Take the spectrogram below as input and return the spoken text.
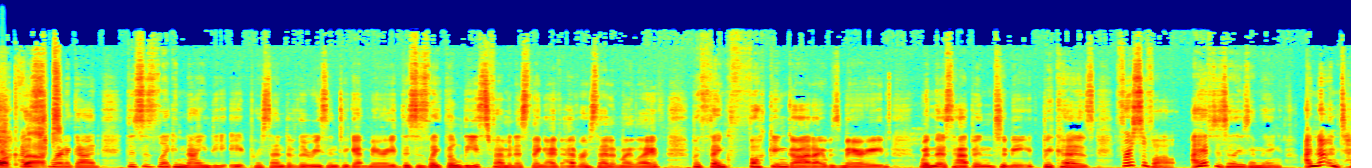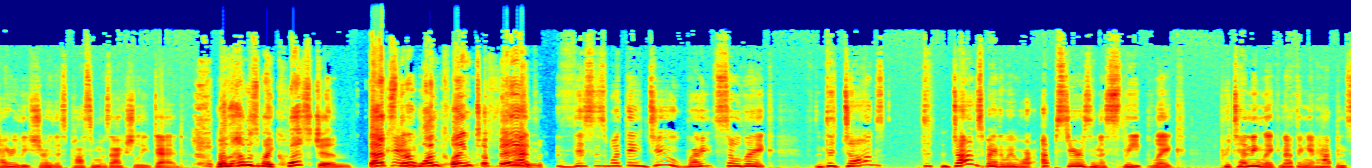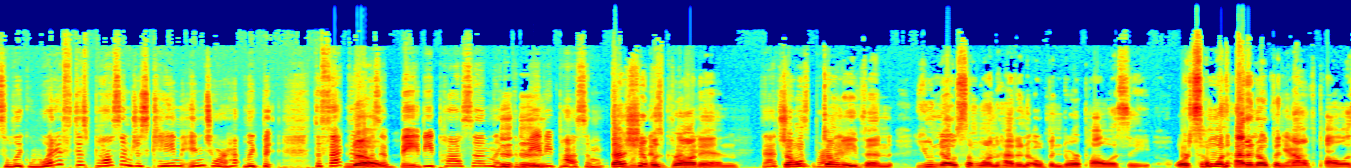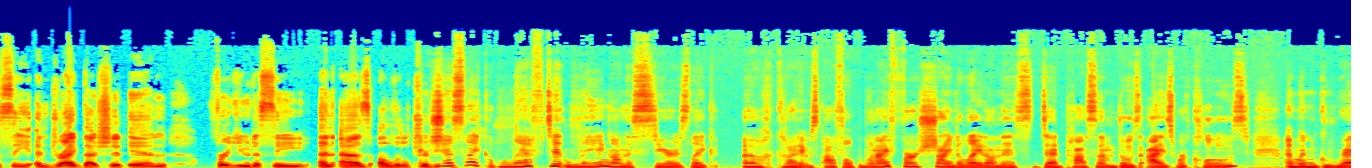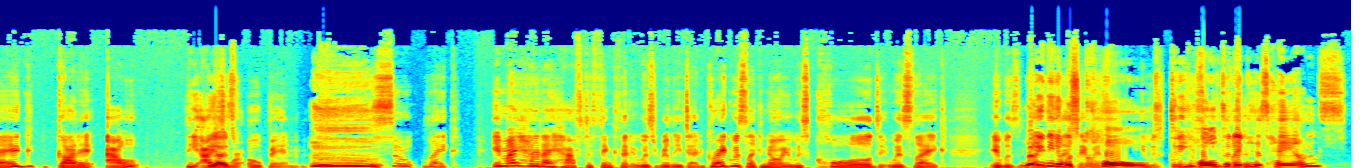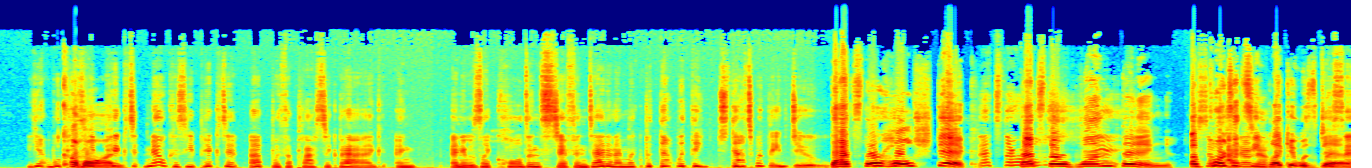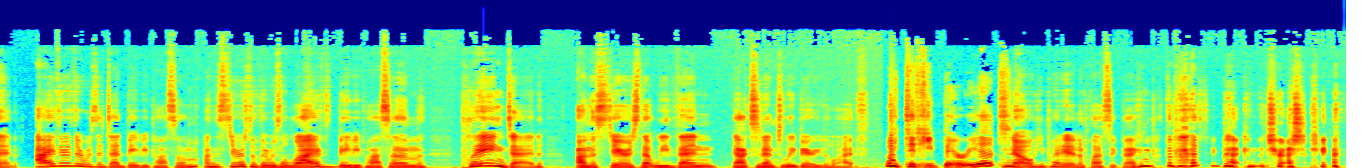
Fuck I swear to God, this is like 98% of the reason to get married. This is like the least feminist thing I've ever said in my life. But thank fucking God I was married when this happened to me. Because, first of all, I have to tell you something. I'm not entirely sure this possum was actually dead. Well, that was my question. That's Okay. their one claim to fame. That- this is what they do, right? So, like, the dogs, the dogs, by the way, were upstairs and asleep, like, pretending like nothing had happened. So, like, what if this possum just came into our house? Like, but the fact that it was a baby possum, like, the baby possum. that shit was brought in. That shit Don't brought don't in. even. You know someone had an open door policy or someone had an open Yeah. mouth policy and dragged that shit in for you to see and as a little And tribute. just like left it laying on the stairs like oh god it was awful when i first shined a light on this dead possum those eyes were closed and when greg got it out the eyes, eyes- were open so like in my head i have to think that it was really dead greg was like no it was cold it was like it was what do you mean it was lifeless, cold? was- Did he was- hold it like- in his hands? yeah well Come he on. picked no because he picked it up with a plastic bag and and it was like cold and stiff and dead and i'm like but that what they that's what they do That's their whole shtick. That's their That's whole their one thing. Of So, course, it seemed know. like it was dead. Listen, either there was a dead baby possum on the stairs or there was a live baby possum playing dead on the stairs that we then accidentally buried alive. Wait, did he bury it? No, he put it in a plastic bag and put the plastic back in the trash can.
